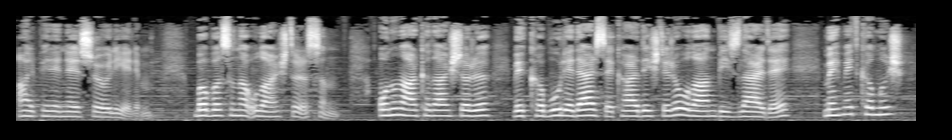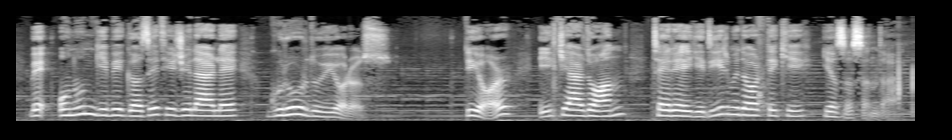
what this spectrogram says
Alperen'e söyleyelim. Babasına ulaştırsın. Onun arkadaşları ve kabul ederse kardeşleri olan bizler de Mehmet Kamış ve onun gibi gazetecilerle gurur duyuyoruz. Diyor İlker Doğan TR724'deki yazısında.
